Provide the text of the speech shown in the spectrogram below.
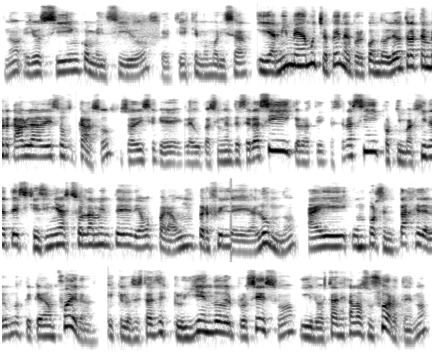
¿no? Ellos siguen convencidos que tienes que memorizar. Y a mí me da mucha pena, porque cuando Leo Trattenberg habla de esos casos, o sea, dice que la educación antes era así, que ahora tiene que ser así, porque imagínate, si enseñas solamente, digamos, para un perfil de alumno, hay un porcentaje de alumnos que quedan fuera y que los estás excluyendo del proceso y lo estás dejando a su suerte, ¿no?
